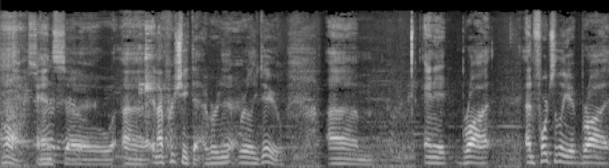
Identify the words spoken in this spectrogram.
Oh, and so uh, and i appreciate that. I really, really do um, and it brought unfortunately it brought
